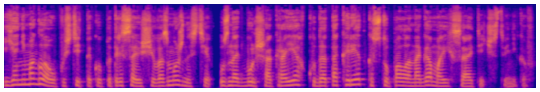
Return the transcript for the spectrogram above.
я не могла упустить такой потрясающей возможности узнать больше о краях, куда так редко ступала нога моих соотечественников.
